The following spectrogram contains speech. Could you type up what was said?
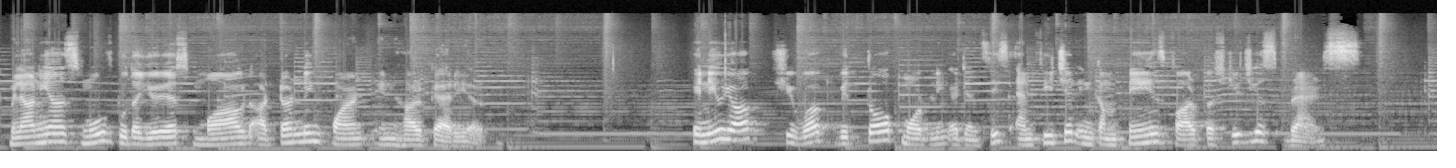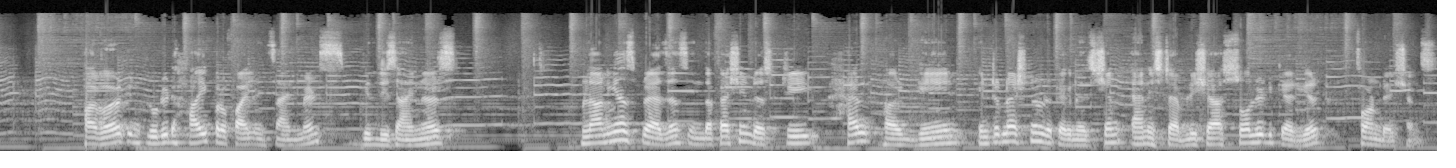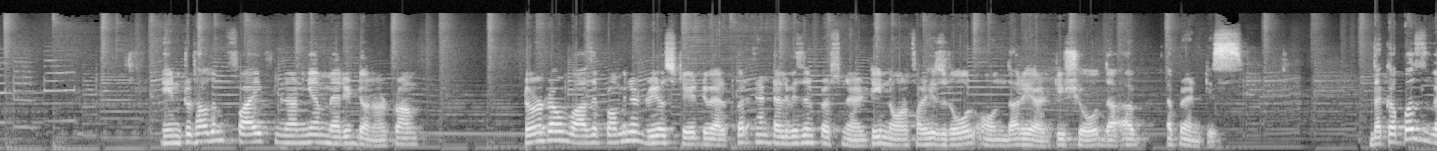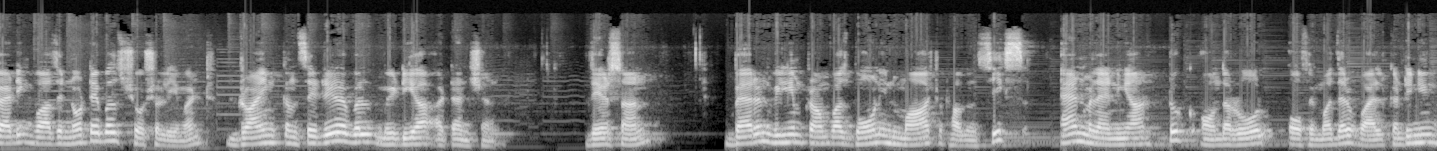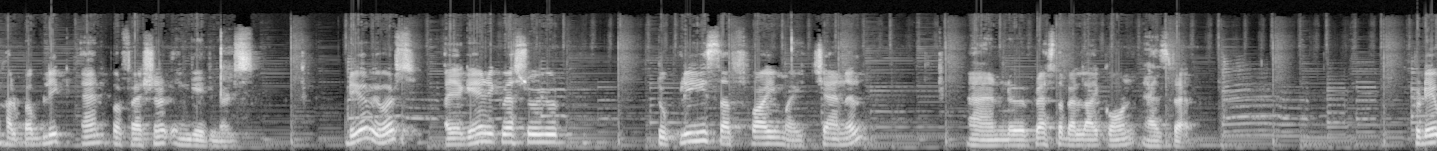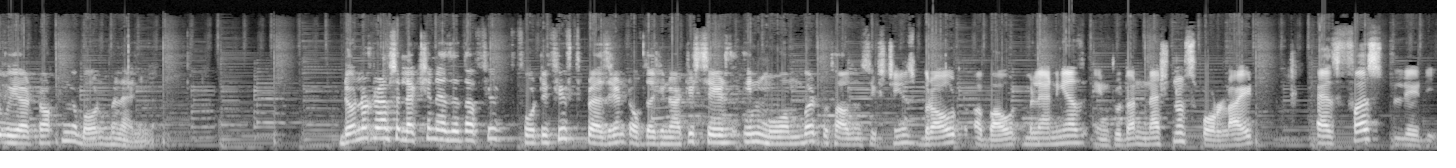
Melania's move to the US marked a turning point in her career. In New York, she worked with top modeling agencies and featured in campaigns for prestigious brands. Her work included high profile assignments with designers. Melania's presence in the fashion industry helped her gain international recognition and establish a solid career foundations. In 2005, Melania married Donald Trump Donald Trump was a prominent real estate developer and television personality known for his role on the reality show The Apprentice. The couple's wedding was a notable social event, drawing considerable media attention. Their son, Barron William Trump, was born in March 2006, and Melania took on the role of a mother while continuing her public and professional engagements. Dear viewers, I again request you to please subscribe my channel and uh, press the bell icon as well. Today we are talking about Melania. Donald Trump's election as the 45th President of the United States in November 2016 brought about Melania's into the national spotlight as First Lady.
